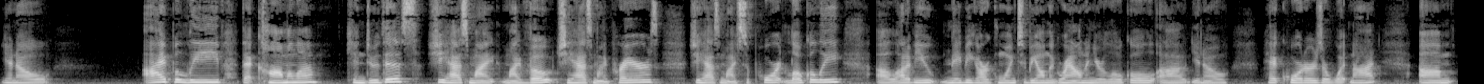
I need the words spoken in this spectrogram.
you know, I believe that Kamala can do this. She has my, my vote. She has my prayers. She has my support locally. A lot of you maybe are going to be on the ground in your local, uh, you know, headquarters or whatnot. Um,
